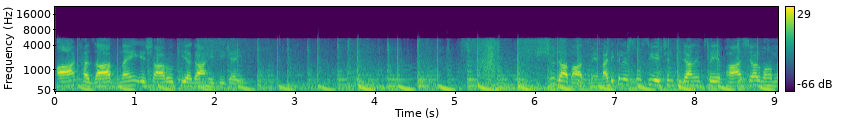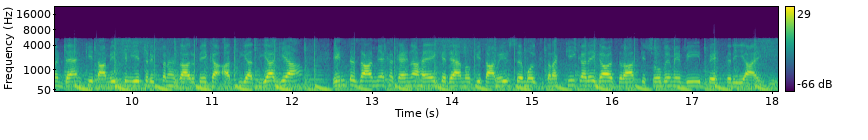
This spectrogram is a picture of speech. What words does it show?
آٹھ ہزار نئے اشاروں کی آگاہی دی گئی۔ شجاباد میں میڈیکل ایسوسی ایشن کی جانب سے بھاشا اور محمد ڈیم کی تعمیر کے لیے ترپن ہزار روپے کا عطیہ دیا گیا۔ انتظامیہ کا کہنا ہے کہ ڈیموں کی تعمیر سے ملک ترقی کرے گا اور زراعت کے شعبے میں بھی بہتری آئے گی۔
